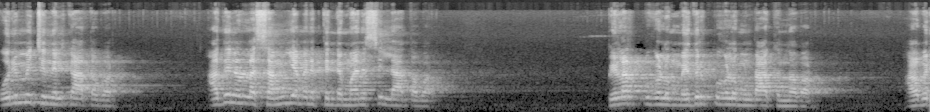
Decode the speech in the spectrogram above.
ഒരുമിച്ച് നിൽക്കാത്തവർ അതിനുള്ള സംയമനത്തിന്റെ മനസ്സില്ലാത്തവർ പിളർപ്പുകളും എതിർപ്പുകളും ഉണ്ടാക്കുന്നവർ അവർ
